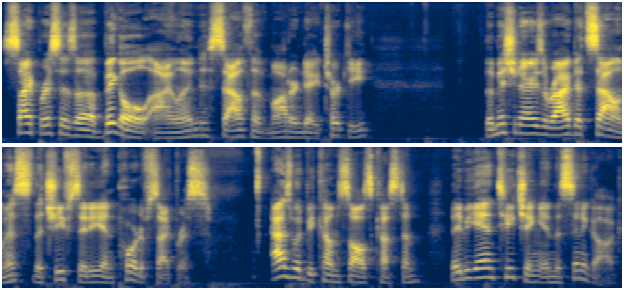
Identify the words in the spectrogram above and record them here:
Cyprus is a big ol' island south of modern day Turkey. The missionaries arrived at Salamis, the chief city and port of Cyprus. As would become Saul's custom, they began teaching in the synagogue.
